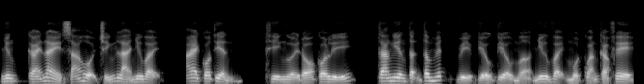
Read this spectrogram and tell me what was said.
nhưng cái này xã hội chính là như vậy, ai có tiền thì người đó có lý, ta nghiêng tận tâm huyết vì kiểu kiểu mở như vậy một quán cà phê,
